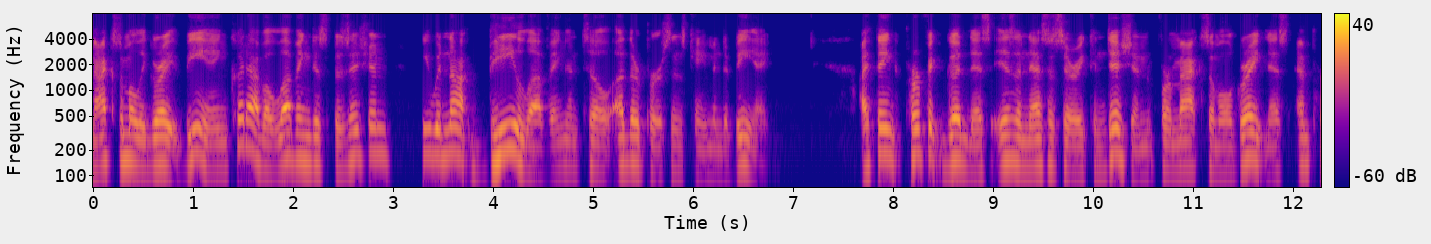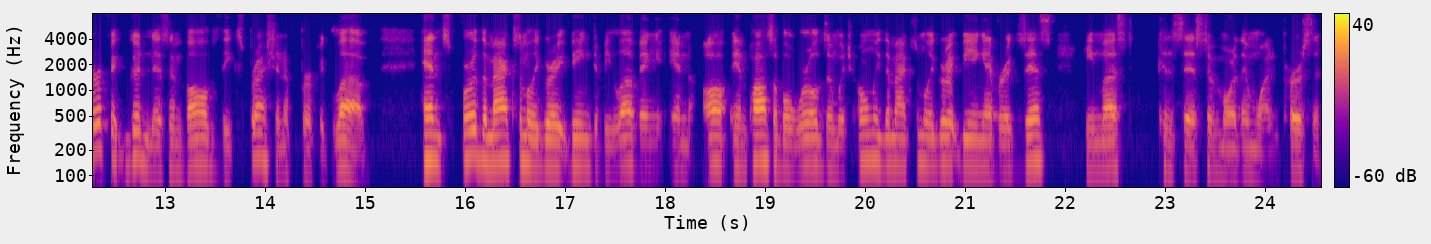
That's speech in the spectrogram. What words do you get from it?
maximally great being could have a loving disposition, he would not be loving until other persons came into being. I think perfect goodness is a necessary condition for maximal greatness, and perfect goodness involves the expression of perfect love. Hence, for the maximally great being to be loving in all impossible worlds in which only the maximally great being ever exists, he must consist of more than one person.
